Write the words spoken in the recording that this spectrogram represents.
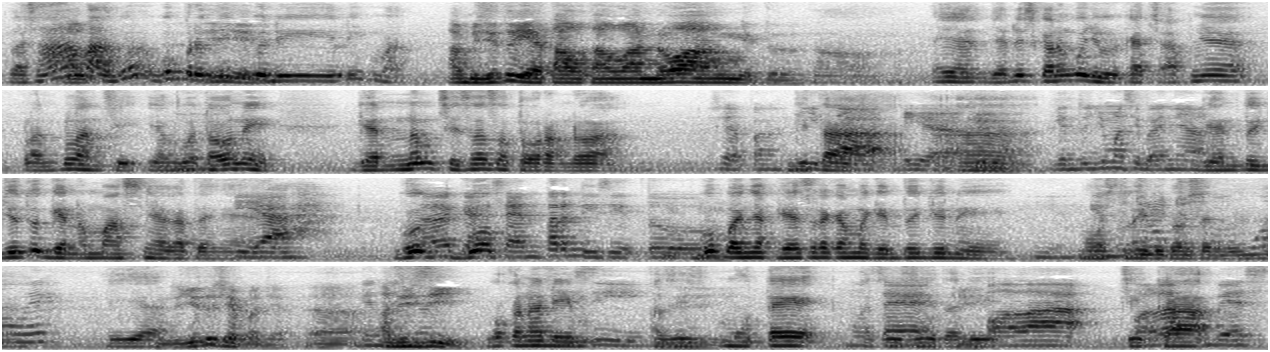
Lah sama gue gue berhenti Iya. juga di lima Abis itu ya tahu-tahuan doang gitu. oh. iya jadi sekarang gue juga catch upnya pelan pelan sih yang gue Hmm. tahu nih Gen 6 sisa satu orang doang Siapa? Gita. Gita. Iya. Ah. Gen 7 masih banyak. Gen 7 tuh gen emasnya katanya Iya. Gua- kayak center di situ. gue banyak gesrek sama Gen 7 nih Iya. Gen mostly 7 di konten semua gue weh. iya Gen 7 itu siapa aja? Gen Azizi. gue kena di Azizi. Aziz Azizi. Mute Mute, Azizi tadi Ola, Cika. Ola best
